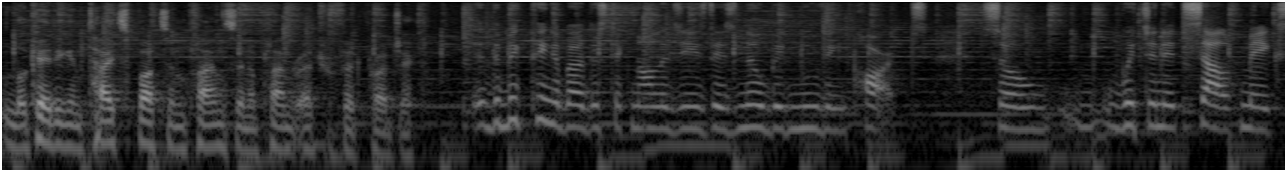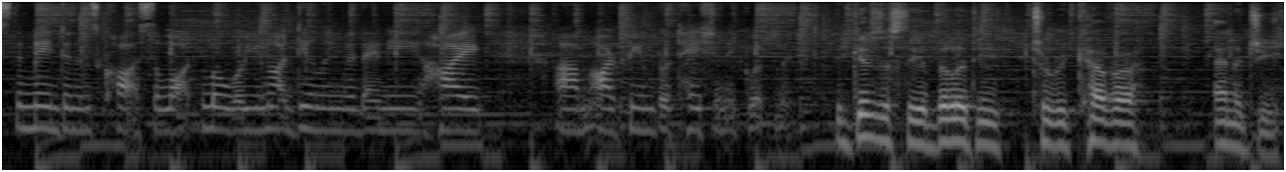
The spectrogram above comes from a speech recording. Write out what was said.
locating in tight spots in plants in a plant retrofit project. The big thing about this technology is there's no big moving parts. So, which in itself makes the maintenance cost a lot lower. You're not dealing with any high um, RPM rotation equipment. It gives us the ability to recover energy.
